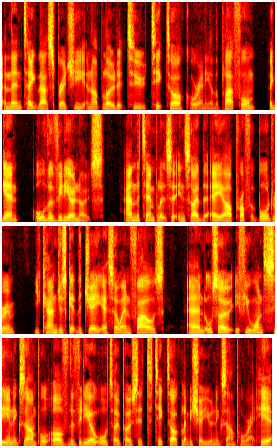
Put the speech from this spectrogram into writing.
and then take that spreadsheet and upload it to TikTok or any other platform. Again, all the video notes and the templates are inside the AI Profit Boardroom. You can just get the JSON files and also, if you want to see an example of the video auto posted to TikTok, let me show you an example right here.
